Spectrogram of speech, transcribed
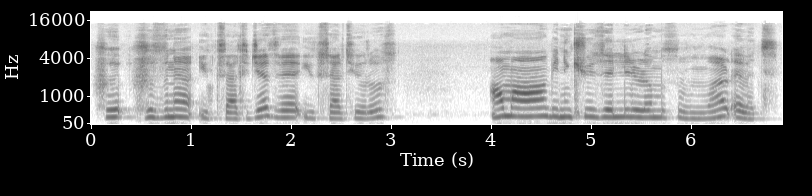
hı, hızını yükselteceğiz ve yükseltiyoruz. Ama 1250 liramız var. Evet.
